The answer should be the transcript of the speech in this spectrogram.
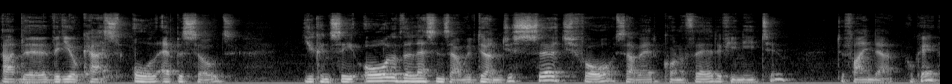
at the videocast all episodes. You can see all of the lessons that we've done. Just search for saber conocer if you need to to find out. Okay,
